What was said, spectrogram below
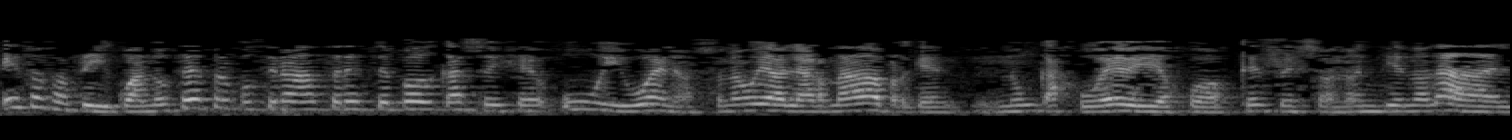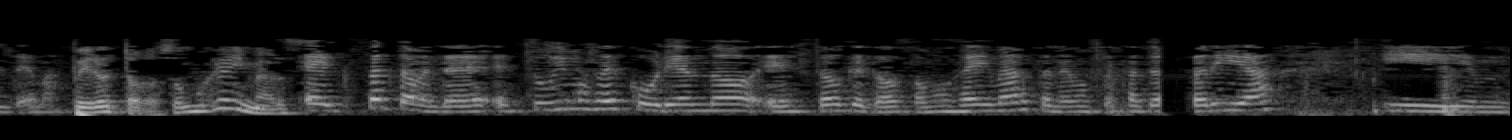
eso es así. Cuando ustedes propusieron hacer este podcast, yo dije, uy, bueno, yo no voy a hablar nada porque nunca jugué videojuegos, qué sé yo, no entiendo nada del tema. Pero todos somos gamers. Exactamente, estuvimos descubriendo esto, que todos somos gamers, tenemos esta teoría, y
